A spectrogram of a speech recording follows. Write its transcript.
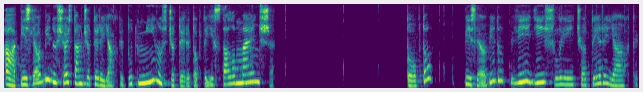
А після обіду щось там 4 яхти. Тут мінус 4, тобто їх стало менше. Тобто, після обіду відійшли 4 яхти.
